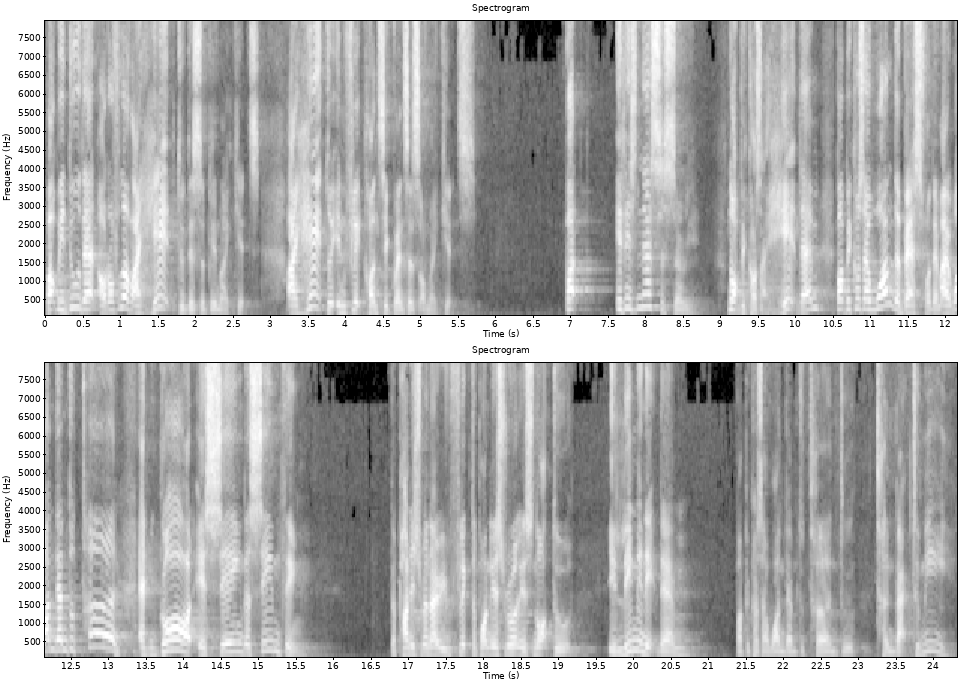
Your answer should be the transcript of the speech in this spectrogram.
But we do that out of love. I hate to discipline my kids. I hate to inflict consequences on my kids. But it is necessary. Not because I hate them, but because I want the best for them. I want them to turn. And God is saying the same thing. The punishment I inflict upon Israel is not to eliminate them, but because I want them to turn, to turn back to me.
